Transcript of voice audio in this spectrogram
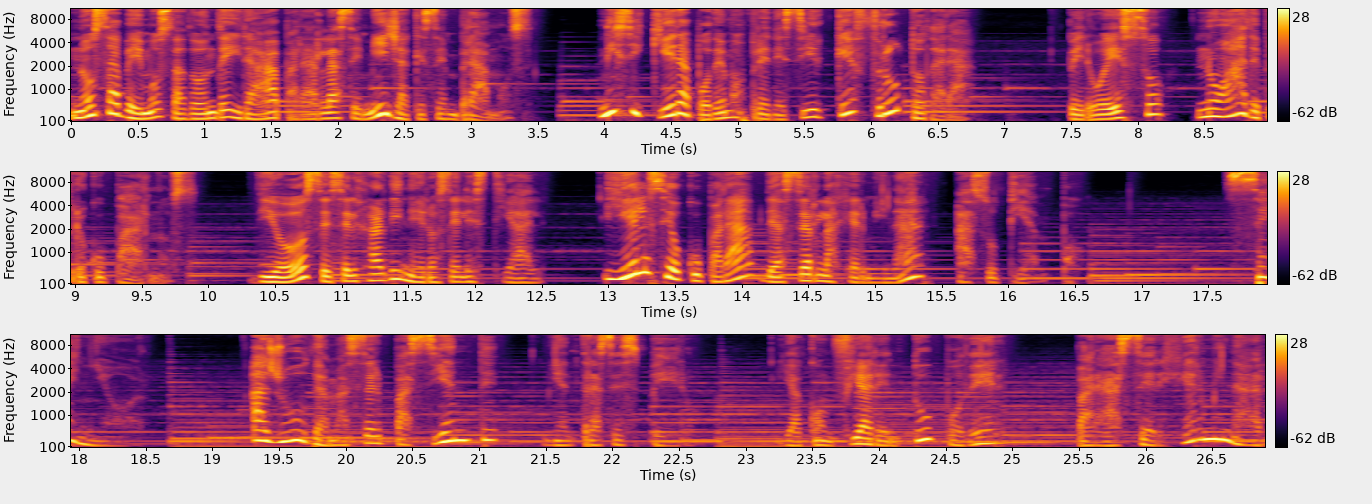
no sabemos a dónde irá a parar la semilla que sembramos. Ni siquiera podemos predecir qué fruto dará. Pero eso no ha de preocuparnos. Dios es el jardinero celestial y Él se ocupará de hacerla germinar a su tiempo. Señor, ayúdame a ser paciente mientras espero y a confiar en tu poder para hacer germinar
